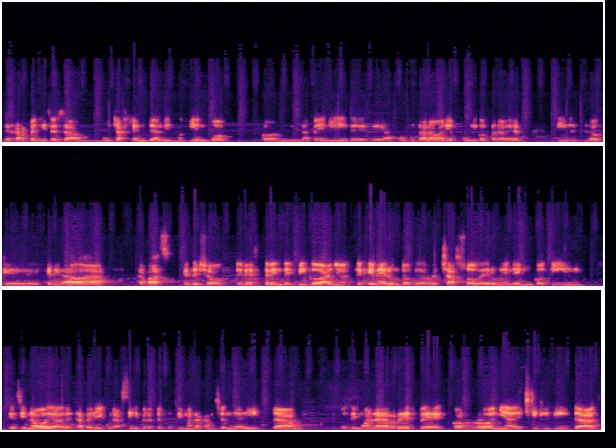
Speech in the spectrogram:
dejar felices a mucha gente al mismo tiempo con la peli, de, de apuntar a varios públicos a la vez y lo que generaba, capaz, qué sé yo, tenés treinta y pico de años, te genera un toque de rechazo ver un elenco teen y decir, no voy a ver esta película, sí, pero te pusimos la canción de Adicta, te pusimos la refe con roña de chiquititas,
